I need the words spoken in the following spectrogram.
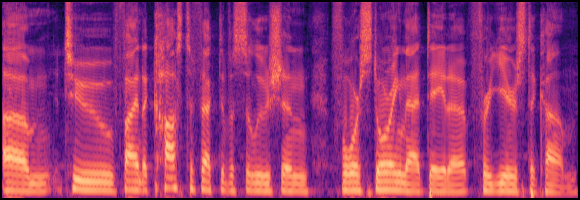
um, to find a cost effective solution for storing that data for years to come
